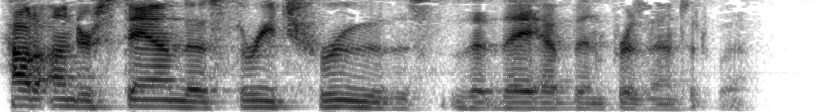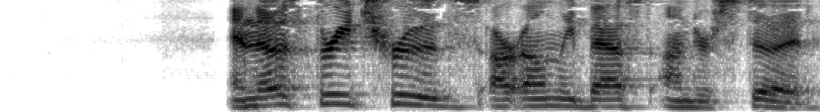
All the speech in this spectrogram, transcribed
how to understand those three truths that they have been presented with. And those three truths are only best understood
